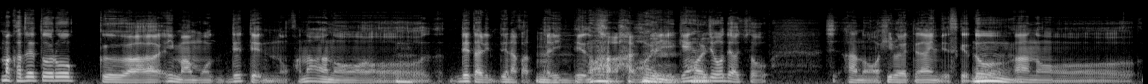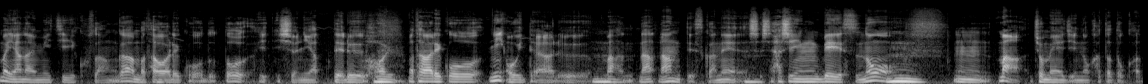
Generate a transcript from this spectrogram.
まあ、風とロックは今も出てんのかな？あの、出たり出なかったりっていうのはあるんで、はい。現状ではちょっと、しあの拾えてないんですけど、うん。あのまあ、柳井道彦さんが、まあ、タワーレコードとい一緒にやってる、はい。まあ、タワーレコに置いてある、まあ、ななんですかねし写真ベースの、うん。うんまあ、著名人の方とか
